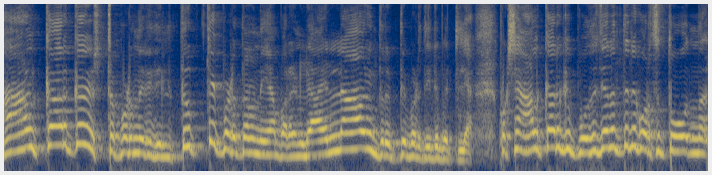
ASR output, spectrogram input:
ആൾക്കാർക്ക് ഇഷ്ടപ്പെടുന്ന രീതിയിൽ തൃപ്തിപ്പെടുത്തണം എന്ന് ഞാൻ പറയുന്നില്ല. എല്ലാവരും തൃപ്തിപ്പെടുത്തിയിട്ട് പറ്റില്ല. പക്ഷെ ആൾക്കാർക്ക് പൊതുജനത്തിന് കുറച്ച് തോന്ന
